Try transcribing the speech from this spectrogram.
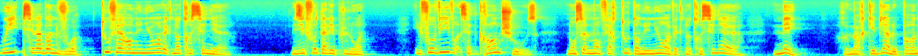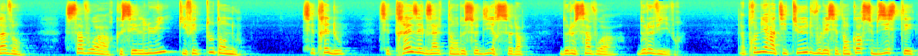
Oui, c'est la bonne voie, tout faire en union avec notre Seigneur. Mais il faut aller plus loin. Il faut vivre cette grande chose, non seulement faire tout en union avec notre Seigneur, mais, remarquez bien le pas en avant, savoir que c'est lui qui fait tout en nous. C'est très doux, c'est très exaltant de se dire cela, de le savoir, de le vivre. La première attitude vous laissait encore subsister,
